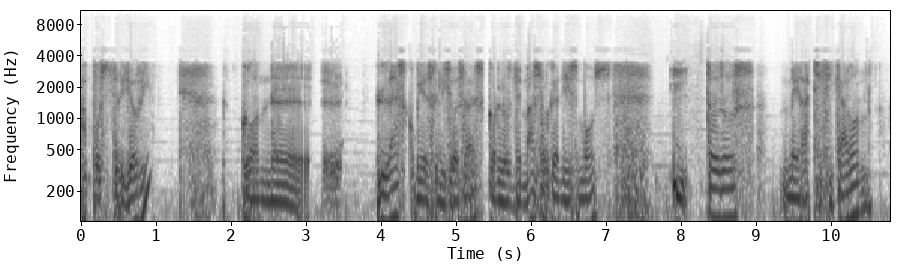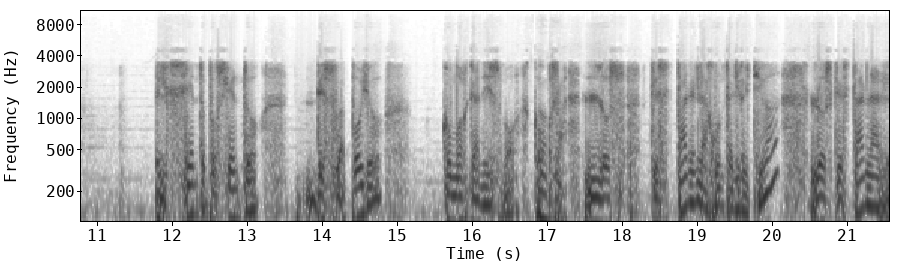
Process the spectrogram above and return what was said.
a posteriori con eh, eh, las comunidades religiosas, con los demás organismos y todos me ratificaron el 100% de su apoyo como organismo. Como, O sea, los que están en la junta directiva, los que están en la,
